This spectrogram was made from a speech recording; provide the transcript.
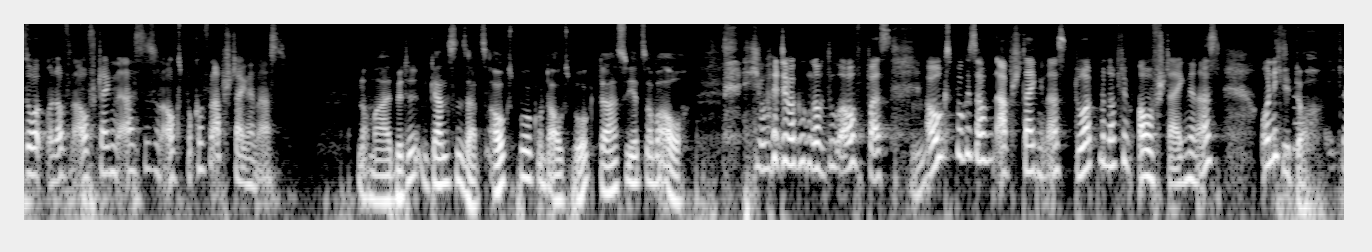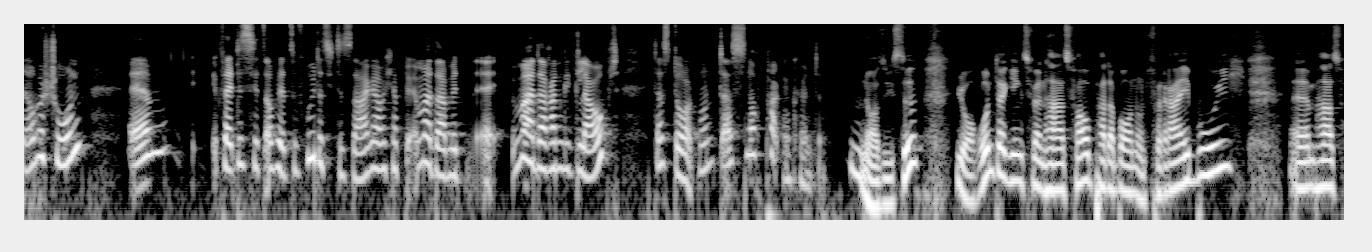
Dortmund auf dem aufsteigenden Ast ist und Augsburg auf dem absteigenden Ast. Nochmal bitte, einen ganzen Satz. Augsburg und Augsburg, da hast du jetzt aber auch. Ich wollte mal gucken, ob du aufpasst. Hm? Augsburg ist auf dem absteigenden Ast, Dortmund auf dem aufsteigenden Ast. Und ich, Geht glaub, doch. ich glaube schon, ähm, vielleicht ist es jetzt auch wieder zu früh, dass ich das sage, aber ich habe ja immer damit, äh, immer daran geglaubt, dass Dortmund das noch packen könnte. Na, siehst du. Ja, runter ging es für den HSV, Paderborn und Freiburg. Ähm, HSV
